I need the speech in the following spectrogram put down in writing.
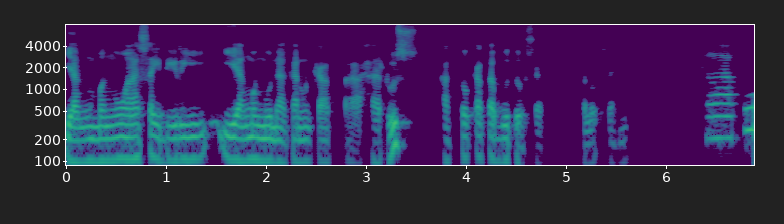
yang menguasai diri yang menggunakan kata harus atau kata butuh saya kalau saya kalau aku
